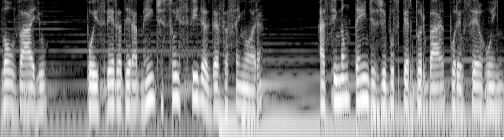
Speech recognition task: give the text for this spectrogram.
louvai-o pois verdadeiramente sois filhas dessa senhora. Assim não tendes de vos perturbar por eu ser ruim.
